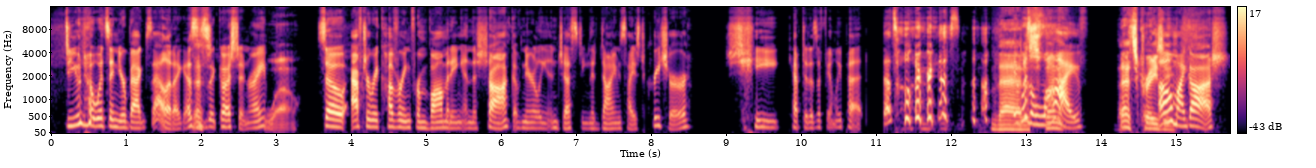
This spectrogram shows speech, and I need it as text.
do you know what's in your bagged salad i guess is That's- the question right Wow. So, after recovering from vomiting and the shock of nearly ingesting the dime sized creature, she kept it as a family pet. That's hilarious. That it was is funny. alive. That's crazy. Oh my gosh.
